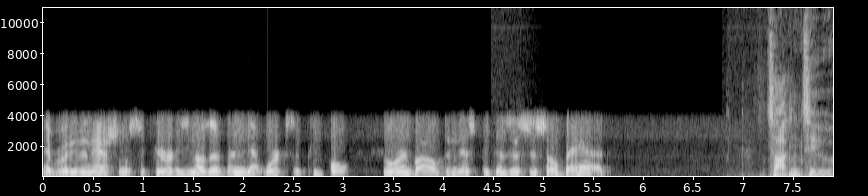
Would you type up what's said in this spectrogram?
Everybody in the national security, you know, the, the networks of people who are involved in this because this is so bad talking to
